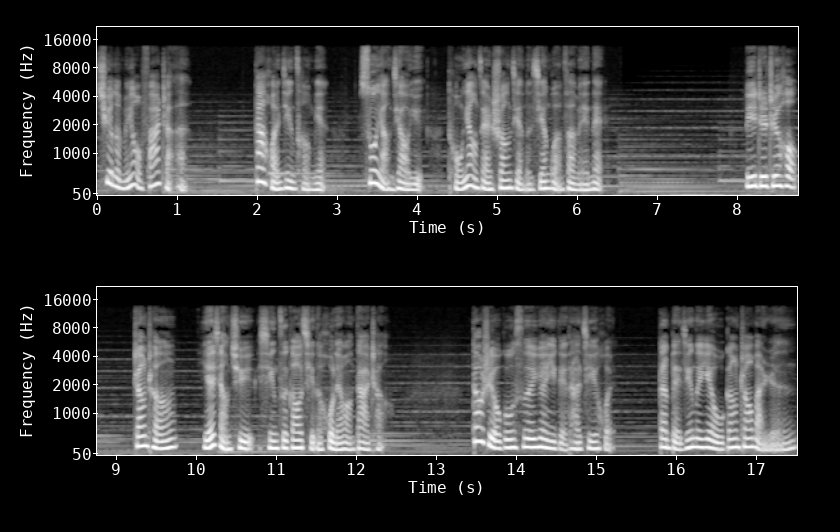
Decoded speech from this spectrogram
去了没有发展；大环境层面，素养教育同样在双减的监管范围内。离职之后，张成也想去薪资高起的互联网大厂，倒是有公司愿意给他机会。但北京的业务刚招满人，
